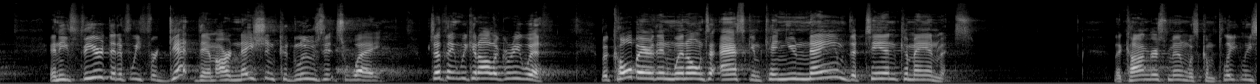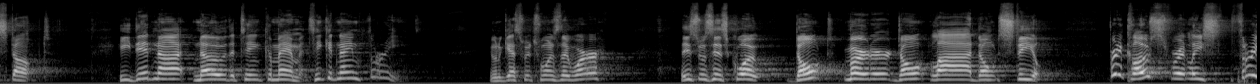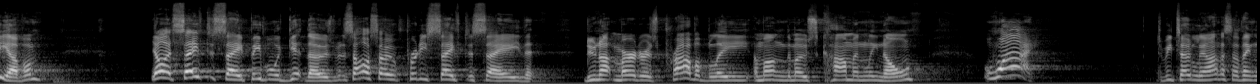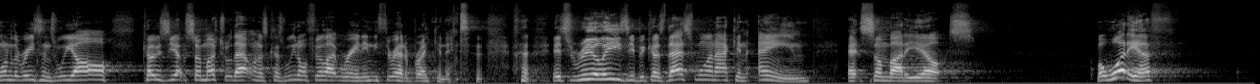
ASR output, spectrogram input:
and he feared that if we forget them, our nation could lose its way, which I think we can all agree with. But Colbert then went on to ask him, Can you name the Ten Commandments? The congressman was completely stumped. He did not know the Ten Commandments. He could name three. You want to guess which ones they were? This was his quote Don't murder, don't lie, don't steal. Pretty close for at least three of them. Y'all, it's safe to say people would get those, but it's also pretty safe to say that do not murder is probably among the most commonly known. Why? To be totally honest, I think one of the reasons we all cozy up so much with that one is because we don't feel like we're in any threat of breaking it. it's real easy because that's one I can aim at somebody else. But what if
